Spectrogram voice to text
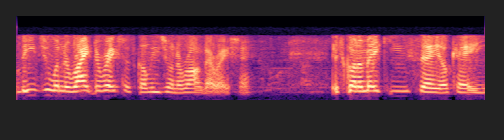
lead you in the right direction, it's going to lead you in the wrong direction. It's going to make you say, okay,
